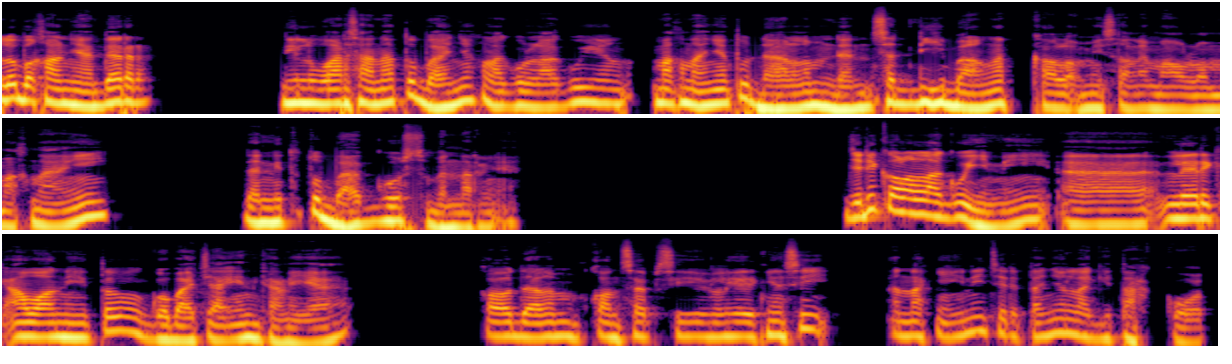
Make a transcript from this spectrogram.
Lu bakal nyadar di luar sana tuh banyak lagu-lagu yang maknanya tuh dalam dan sedih banget kalau misalnya mau lo maknai dan itu tuh bagus sebenarnya. Jadi kalau lagu ini eh, lirik awalnya itu gue bacain kali ya. Kalau dalam konsepsi liriknya sih anaknya ini ceritanya lagi takut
